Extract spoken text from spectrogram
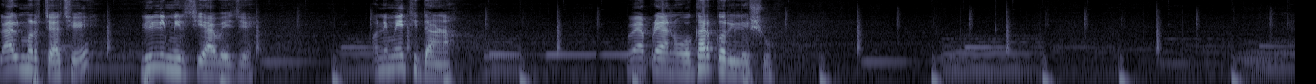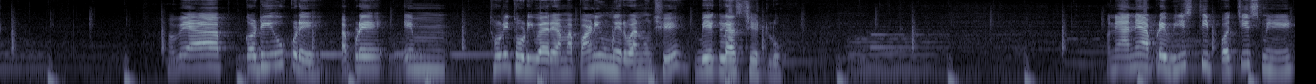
લાલ મરચાં છે. લીલી મિરચી આવે છે. અને મેથી દાણા. હવે આપણે આનો વઘાર કરી લઈશું. હવે આ કઢી ઉકળે. આપણે એમ થોડી થોડી વારે આમાં પાણી ઉમેરવાનું છે, બે ગ્લાસ જેટલું. અને આને આપણે વીસથી પચીસ મિનિટ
